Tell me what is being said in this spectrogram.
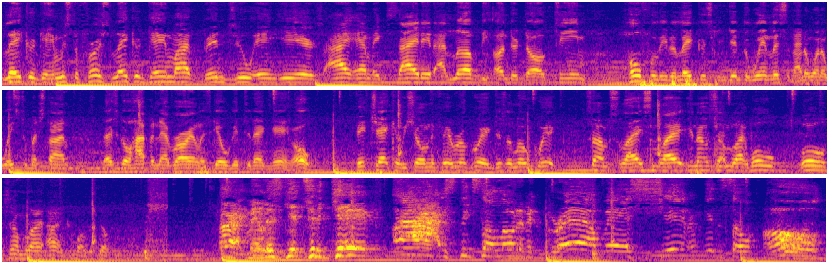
Laker game. It's the first Laker game I've been to in years. I am excited. I love the underdog team. Hopefully the Lakers can get the win. Listen, I don't want to waste too much time. Let's go hop in that Rari and let's go get to that game. Oh, fit check. Can we show them the fit real quick? Just a little quick. Something slight, some light, you know, something like, whoa, whoa, something like, all right, come on, let's go. All right, man, let's get to the game. Ah, this thing's so low to the ground, man. Shit, I'm getting so old.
